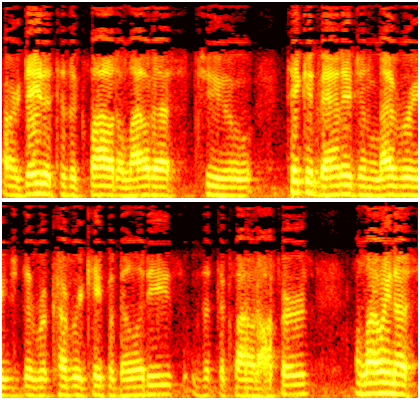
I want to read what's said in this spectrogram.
our data to the cloud allowed us to take advantage and leverage the recovery capabilities that the cloud offers, allowing us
